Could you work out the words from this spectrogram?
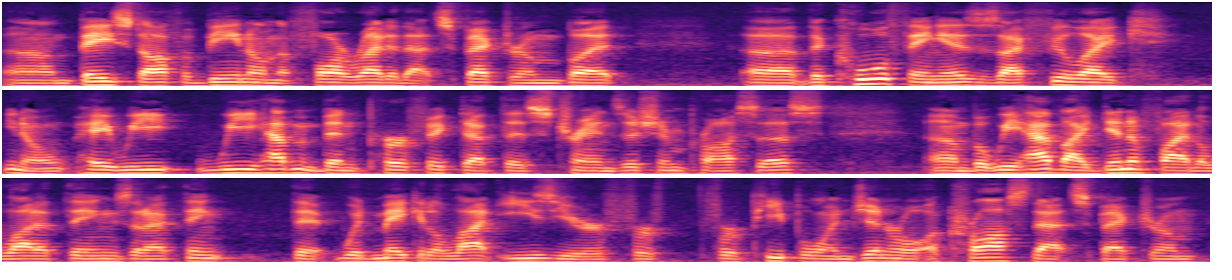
um, based off of being on the far right of that spectrum. But uh, the cool thing is, is I feel like you know, hey, we we haven't been perfect at this transition process, um, but we have identified a lot of things that I think that would make it a lot easier for for people in general across that spectrum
